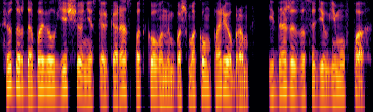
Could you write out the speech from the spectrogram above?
Федор добавил еще несколько раз подкованным башмаком по ребрам и даже засадил ему в пах.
